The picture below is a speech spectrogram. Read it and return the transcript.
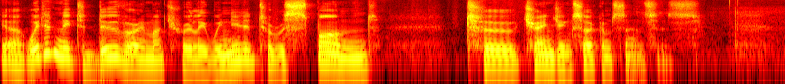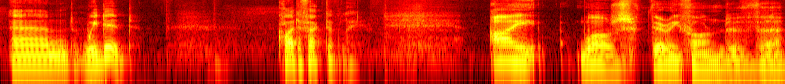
yeah. We didn't need to do very much, really. We needed to respond to changing circumstances. And we did quite effectively. I was very fond of uh,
